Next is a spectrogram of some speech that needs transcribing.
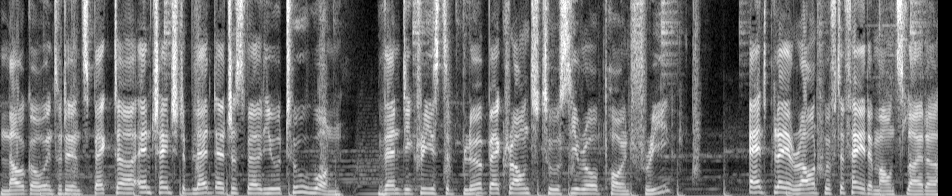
Now go into the inspector and change the blend edges value to 1. Then decrease the blur background to 0.3 and play around with the fade amount slider.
